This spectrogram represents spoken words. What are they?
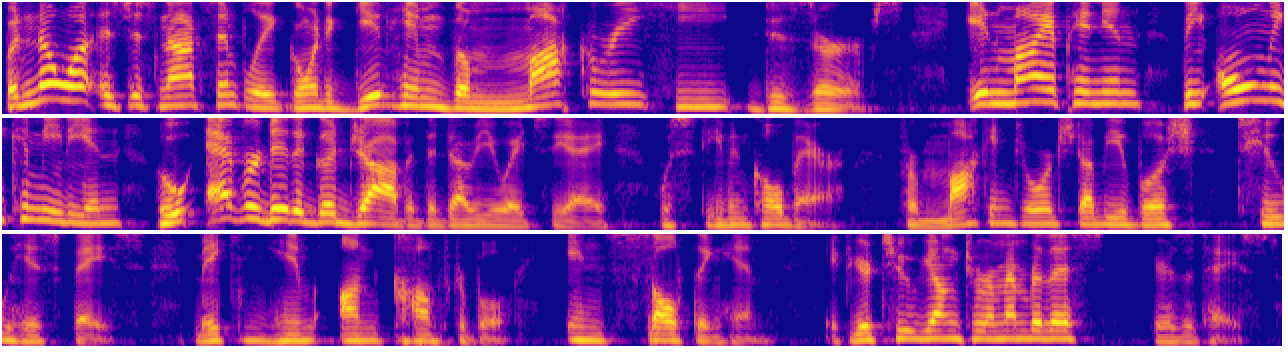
but Noah is just not simply going to give him the mockery he deserves. In my opinion, the only comedian who ever did a good job at the WHCA was Stephen Colbert for mocking George W. Bush to his face, making him uncomfortable, insulting him. If you're too young to remember this, Here's a taste.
